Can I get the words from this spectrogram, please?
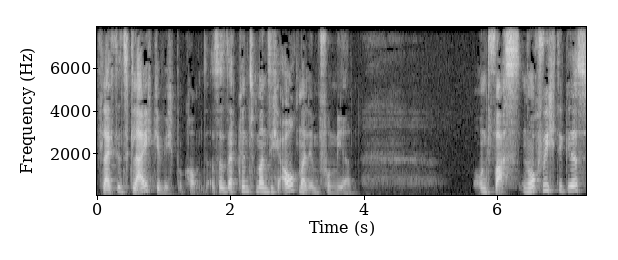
vielleicht ins Gleichgewicht bekommt. Also da könnte man sich auch mal informieren. Und was noch wichtig ist,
